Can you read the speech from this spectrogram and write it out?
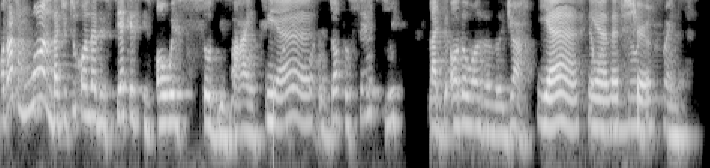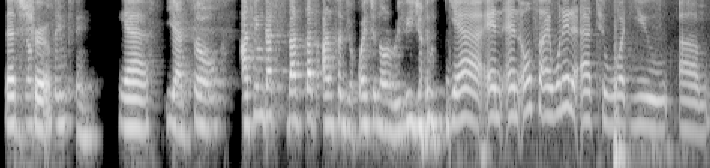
but that one that you took under the staircase is always so divine. yeah. It's just the same sweet like the other ones in the jar. Yeah. There Yeah. That's no true. Difference. That's true. same thing. Yeah. Yeah. So I think that's that's that's answered your question on religion. Yeah, and and also I wanted to add to what you um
